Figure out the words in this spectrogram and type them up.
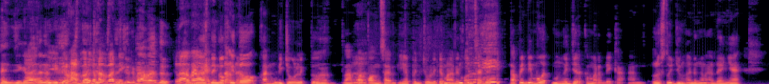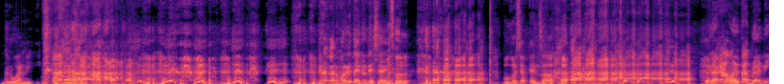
Anjing kenapa tuh? Kenapa, Setuju- kenapa nih? setuju kenapa tuh? kenapa Karena rengas dengklok Bentar, itu kan diculik tuh Hmm. tanpa konsen. Iya penculiknya mana ada konsen. ya. Tapi dia buat mengejar kemerdekaan. Lu setuju nggak dengan adanya Gerwani? Gerakan wanita Indonesia ya. Betul. Bogor siap cancel. gerakan wanita berani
